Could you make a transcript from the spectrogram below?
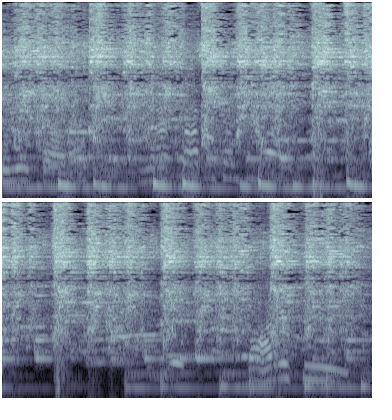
हुए नाश्ता भी बाहर से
